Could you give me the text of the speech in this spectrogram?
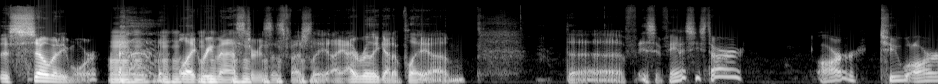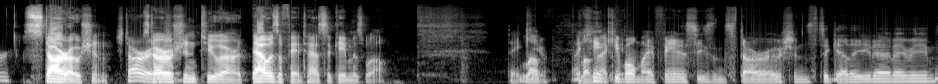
There's so many more. Mhm, mhm, like mhm, mhm, remasters, mhm, especially. I, I really got to play um the is it Fantasy Star R two R Star Ocean. Star Star Ocean. 2 R. That was a fantastic game as well. Thank Love- you. I can't keep game. all my fantasies and Star Oceans together. You know what I mean?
